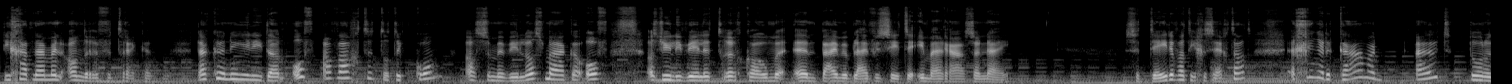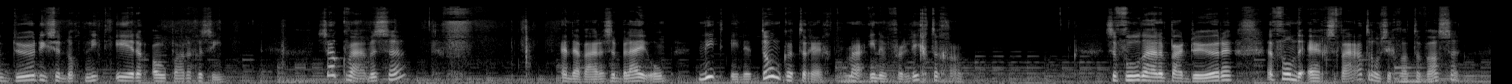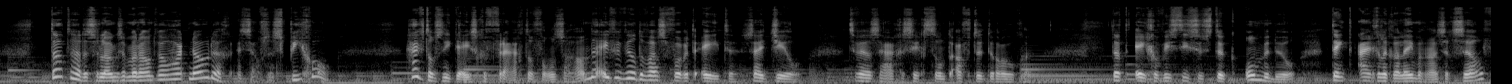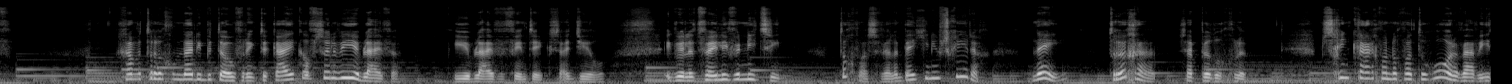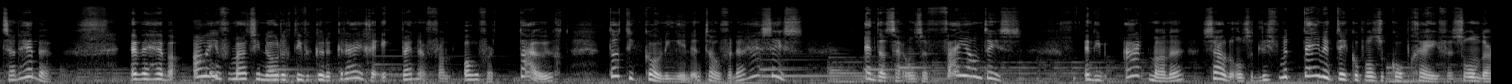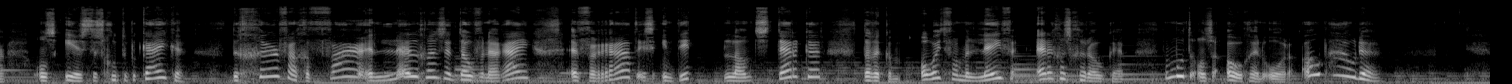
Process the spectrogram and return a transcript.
Die gaat naar mijn andere vertrekken. Daar kunnen jullie dan of afwachten tot ik kom als ze me weer losmaken, of als jullie willen terugkomen en bij me blijven zitten in mijn razernij. Ze deden wat hij gezegd had en gingen de kamer uit door een deur die ze nog niet eerder open hadden gezien. Zo kwamen ze, en daar waren ze blij om, niet in het donker terecht, maar in een verlichte gang. Ze voelden aan een paar deuren en vonden ergens water om zich wat te wassen. Dat hadden ze langzamerhand wel hard nodig en zelfs een spiegel. Hij heeft ons niet eens gevraagd of we onze handen even wilden wassen voor het eten, zei Jill, terwijl ze haar gezicht stond af te drogen. Dat egoïstische stuk onbenul denkt eigenlijk alleen maar aan zichzelf. Gaan we terug om naar die betovering te kijken of zullen we hier blijven? Hier blijven, vind ik, zei Jill. Ik wil het veel liever niet zien. Toch was ze wel een beetje nieuwsgierig. Nee, teruggaan, zei Puddelglum. Misschien krijgen we nog wat te horen waar we iets aan hebben. En we hebben alle informatie nodig die we kunnen krijgen. Ik ben ervan overtuigd dat die koningin een tovenares is. En dat zij onze vijand is. En die aardmannen zouden ons het liefst meteen een tik op onze kop geven, zonder ons eerst eens goed te bekijken. De geur van gevaar en leugens en tovenarij en verraad is in dit land sterker dan ik hem ooit van mijn leven ergens geroken heb. We moeten onze ogen en oren open houden.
